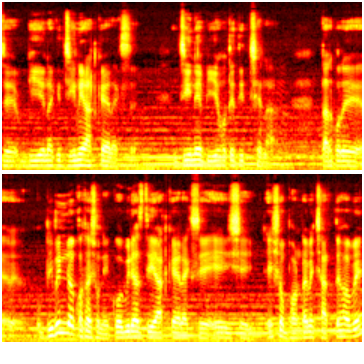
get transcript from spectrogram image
যে বিয়ে নাকি জিনে আটকায় রাখছে। জিনে বিয়ে হতে দিচ্ছে না। তারপরে বিভিন্ন কথা শুনি, কবিরাজ দিয়ে আটকায় রাখছে, এই সেই এইসব ভণ্ডামি ছাড়তে হবে।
